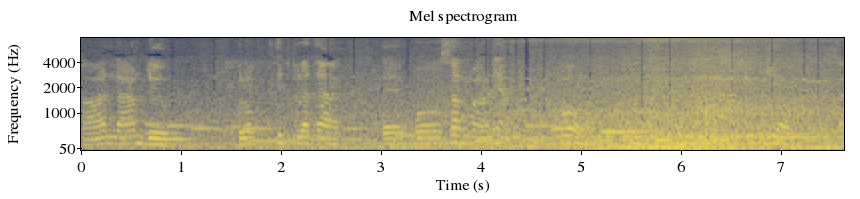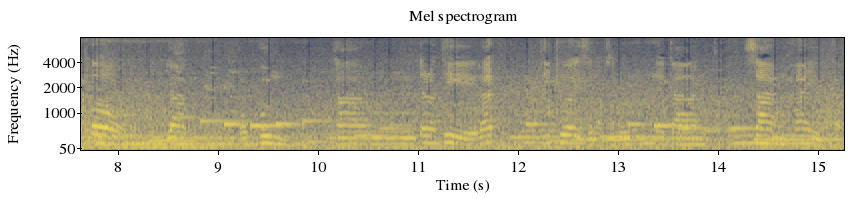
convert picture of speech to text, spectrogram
หาน้ำดื่มกระติดกระจาดแต่พอสร้างมาเนี่ยก็ยุดเดียว แล้วก็อยากขอบคุณทางเจ้าหน้าที่รัฐที่ช่วยสนับสนุนในการสร้างให้กับ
